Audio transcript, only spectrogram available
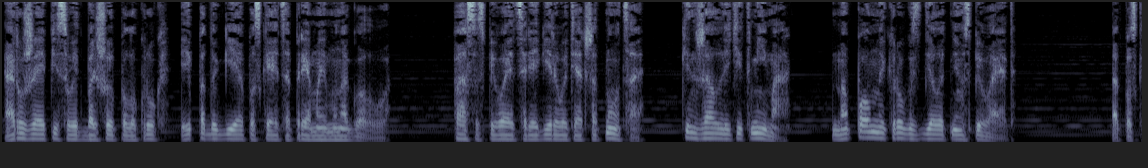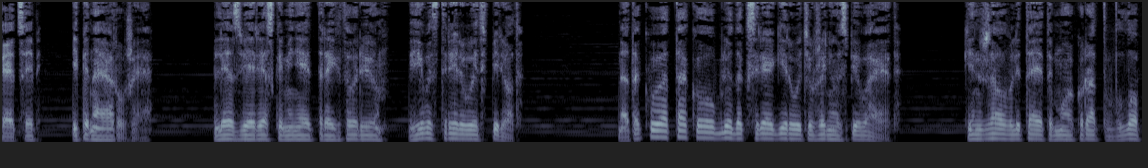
оружие описывает большой полукруг и по дуге опускается прямо ему на голову. Фас успевает среагировать и отшатнуться. Кинжал летит мимо, но полный круг сделать не успевает. Отпускаю цепь и пинаю оружие. Лезвие резко меняет траекторию и выстреливает вперед. На такую атаку ублюдок среагировать уже не успевает. Кинжал влетает ему аккурат в лоб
